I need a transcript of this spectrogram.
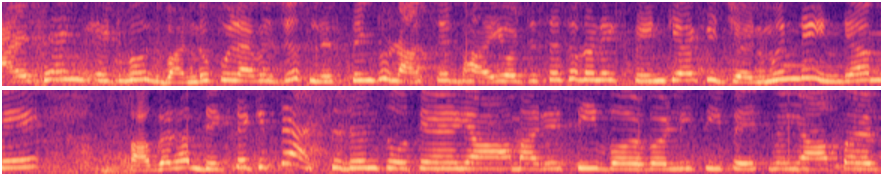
I think it was wonderful I was just listening to Nasir भाई और जिस तरह से उन्होंने एक्सप्लेन किया कि जेनुइनली इंडिया में अगर हम देखते हैं कितने एक्सीडेंट्स होते हैं यहाँ हमारे सी वर्ली सी फेस में यहाँ पर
